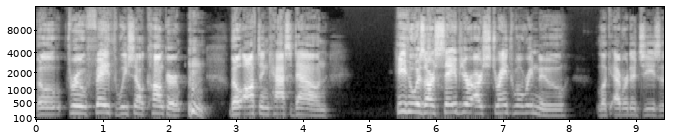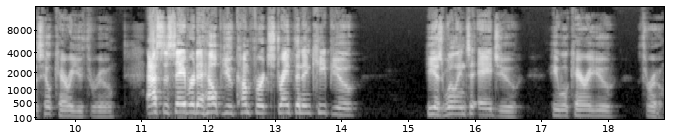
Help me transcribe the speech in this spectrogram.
though through faith we shall conquer, though often cast down. He who is our Savior, our strength will renew. Look ever to Jesus. He'll carry you through. Ask the Savior to help you, comfort, strengthen, and keep you. He is willing to aid you. He will carry you through.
